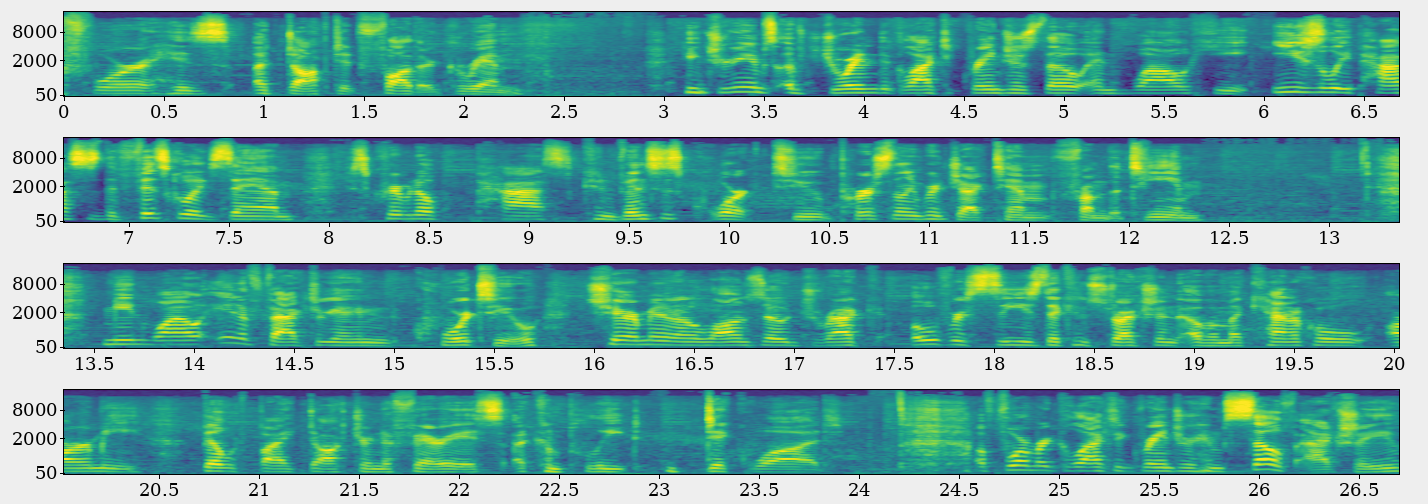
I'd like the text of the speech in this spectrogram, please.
for his adopted father, Grim. He dreams of joining the Galactic Rangers, though, and while he easily passes the physical exam, his criminal past convinces Qwark to personally reject him from the team. Meanwhile, in a factory in Quartu, Chairman Alonzo Drek oversees the construction of a mechanical army built by Dr. Nefarious, a complete dickwad. A former Galactic Ranger himself, actually,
